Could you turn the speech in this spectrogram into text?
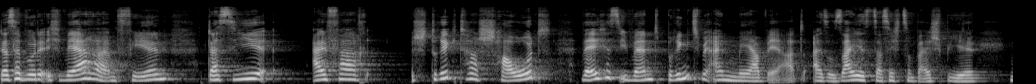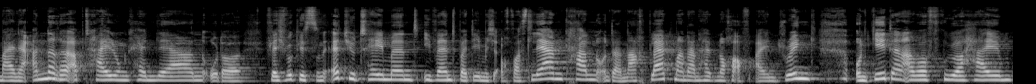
Deshalb würde ich Vera empfehlen, dass sie einfach strikter schaut, welches Event bringt mir einen Mehrwert. Also sei es, dass ich zum Beispiel mal eine andere Abteilung kennenlerne oder vielleicht wirklich so ein Edutainment-Event, bei dem ich auch was lernen kann und danach bleibt man dann halt noch auf einen Drink und geht dann aber früher heim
